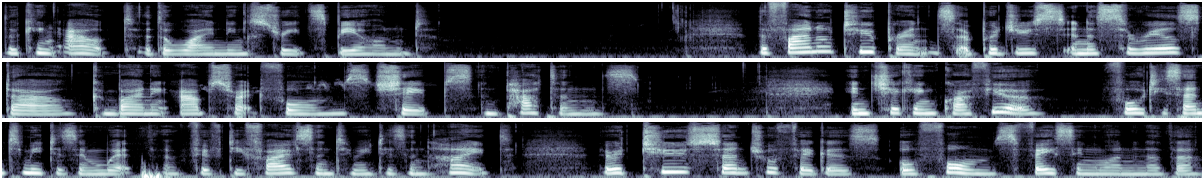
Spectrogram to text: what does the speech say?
looking out at the winding streets beyond. The final two prints are produced in a surreal style combining abstract forms, shapes, and patterns. In Chicken Coiffure, 40 centimeters in width and 55 centimeters in height, there are two central figures or forms facing one another.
